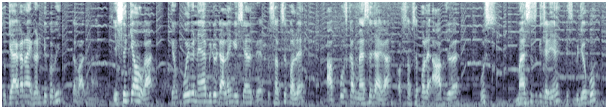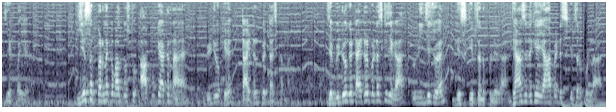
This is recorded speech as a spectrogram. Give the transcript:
तो क्या करना है घंटी को भी दबा देना है। इससे क्या होगा कि हम कोई भी नया वीडियो डालेंगे इस चैनल पे तो सबसे पहले आपको उसका मैसेज आएगा और सबसे पहले आप जो है, उस मैसेज के ज़रिए इस वीडियो को देख पाइएगा। ये सब करने के बाद दोस्तों, आपको क्या करना है वीडियो के टाइटल पे टच करना है। जब वीडियो के टाइटल पर टच कीजिएगा तो नीचे जो है डिस्क्रिप्शन खुलेगा। ध्यान से देखिए, यहाँ पे डिस्क्रिप्शन खुल रहा है।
